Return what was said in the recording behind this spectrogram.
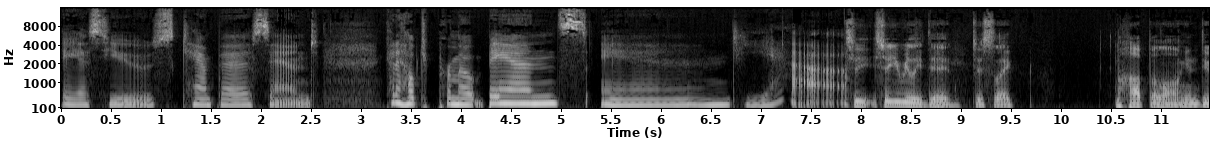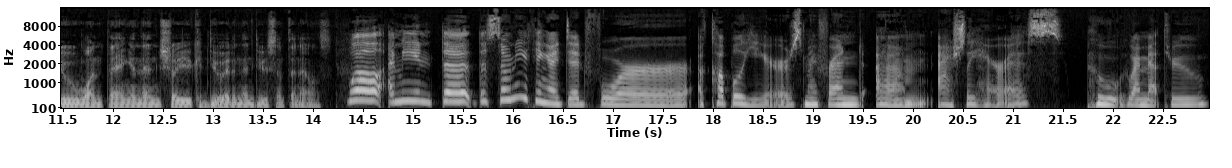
ASU's campus and kind of helped promote bands and yeah so so you really did just like hop along and do one thing and then show you could do it and then do something else. Well, I mean, the the Sony thing I did for a couple years. My friend um, Ashley Harris, who who I met through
